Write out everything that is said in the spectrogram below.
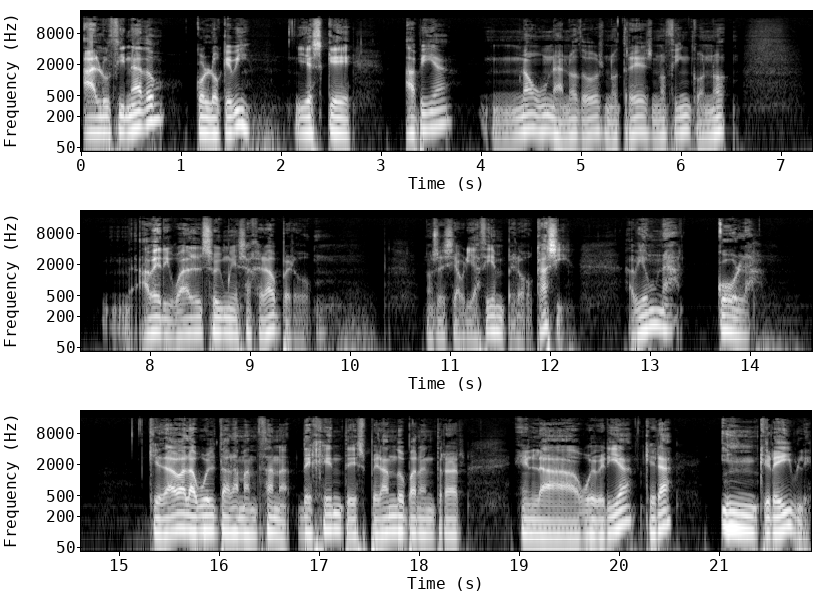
alucinado con lo que vi. Y es que había no una, no dos, no tres, no cinco, no... A ver, igual soy muy exagerado, pero... No sé si habría cien, pero casi. Había una cola que daba la vuelta a la manzana de gente esperando para entrar en la huevería que era increíble.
